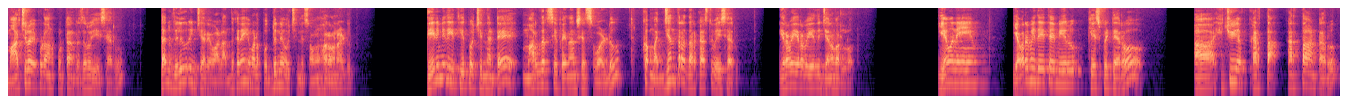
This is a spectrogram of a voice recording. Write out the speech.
మార్చిలో ఎప్పుడో అనుకుంటాను రిజర్వ్ చేశారు. దాన్ని వెలువరించారు వాళ్ళు. అందుకనే ఇవాళ పొద్దున్నే వచ్చింది సోమవారం నాడు. దేని మీద ఈ తీర్పు వచ్చిందంటే మార్గదర్శి ఫైనాన్షియల్స్ వాళ్ళు ఒక మధ్యంతర దరఖాస్తు వేశారు. ఇరవై ఇరవై ఐదు జనవరిలో. ఏమని? ఎవరి మీద అయితే మీరు కేసు పెట్టారో ఆ హెచ్యుఎఫ్ కర్త కర్త అంటారు.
